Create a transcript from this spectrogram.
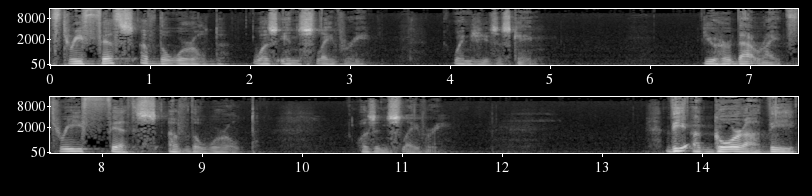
three fifths of the world was in slavery when Jesus came. You heard that right. Three fifths of the world was in slavery. The agora, the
